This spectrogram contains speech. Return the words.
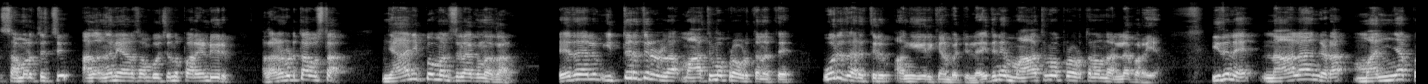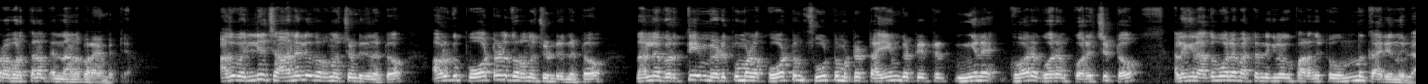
സമർത്ഥിച്ച് അത് അങ്ങനെയാണ് സംഭവിച്ചതെന്ന് പറയേണ്ടി വരും. അതാണ് ഇവിടുത്തെ അവസ്ഥ. ഞാനിപ്പോൾ മനസ്സിലാക്കുന്ന അതാണ്. ഏതായാലും ഇത്തരത്തിലുള്ള മാധ്യമ പ്രവർത്തനത്തെ ഒരു തരത്തിലും അംഗീകരിക്കാൻ പറ്റില്ല. ഇതിനെ മാധ്യമ പ്രവർത്തനം എന്നല്ല പറയാം. ഇതിനെ നാലാംകട മഞ്ഞ പ്രവർത്തനം എന്നാണ് പറയാൻ പറ്റുക. അത് വലിയ ചാനൽ തുറന്നു വെച്ചുകൊണ്ടിരുന്നിട്ടോ അവർക്ക് പോർട്ടൽ തുറന്നു വെച്ചുകൊണ്ടിരുന്നിട്ടോ നല്ല വൃത്തിയും വെടുപ്പുമുള്ള കോട്ടും സൂട്ടും ഇട്ട് ടൈം കെട്ടിയിട്ട് ഇങ്ങനെ ഘോര ഘോരം കുരച്ചിട്ടോ അല്ലെങ്കിൽ അതുപോലെ മറ്റെന്തെങ്കിലുമൊക്കെ പറഞ്ഞിട്ടോ ഒന്നും കാര്യമൊന്നുമില്ല.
